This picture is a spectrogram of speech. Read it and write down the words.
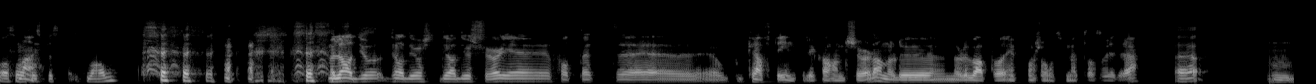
Hva som var så spesielt med han. Men du hadde jo, du hadde jo, du hadde jo sjøl fått et eh, kraftig inntrykk av han sjøl når, du- når du var på informasjonsmøte osv. Ja. Mm.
